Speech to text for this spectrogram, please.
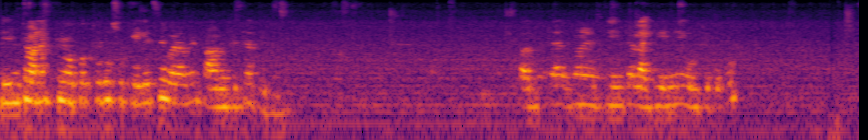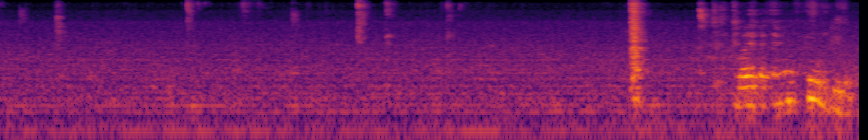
ডিমটা অনেকটা ওপর থেকে শুকিয়ে গেছে, এবার আমি পাউরুটিটা দিয়ে দেবো। একবার ডিমটা লাগিয়ে নিয়ে দেবো। আমি একটু উল্টে দেবো।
